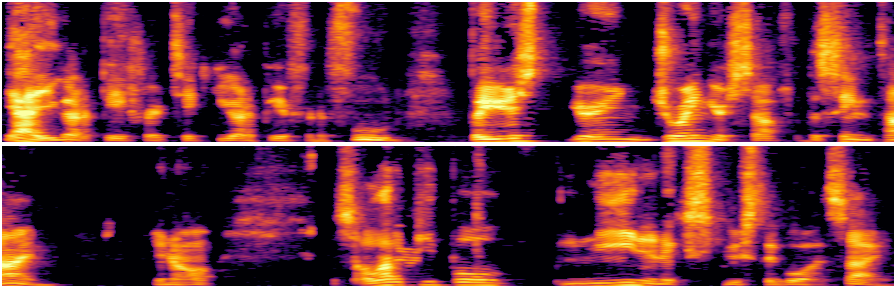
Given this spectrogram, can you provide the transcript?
Yeah, you gotta pay for a ticket, you gotta pay for the food, but you're just you're enjoying yourself at the same time. You know, so a lot of people need an excuse to go outside.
